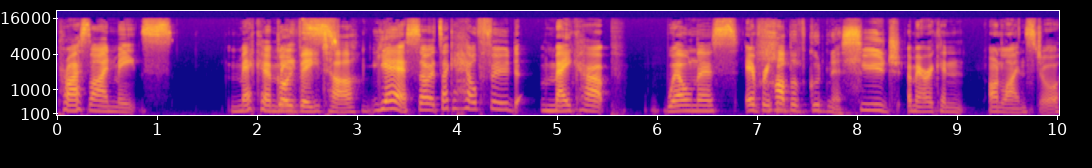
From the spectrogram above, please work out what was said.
Priceline meets Mecca Go meets Vita. Yeah, so it's like a health food, makeup, wellness, everything Hub of goodness. huge American online store.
